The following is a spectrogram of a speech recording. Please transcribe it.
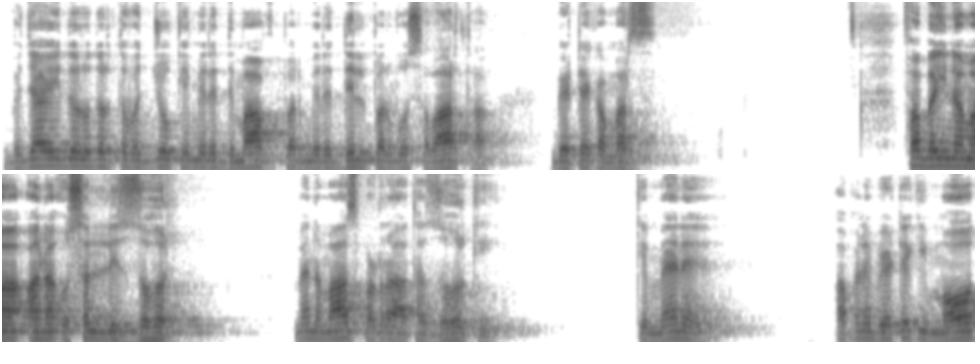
بجائے ادھر ادھر توجہ کہ میرے دماغ پر، میرے دل پر وہ سوار تھا بیٹے کا مرض۔ فبئی نما انا اسل ظہر میں نماز پڑھ رہا تھا ظہر کی کہ میں نے اپنے بیٹے کی موت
